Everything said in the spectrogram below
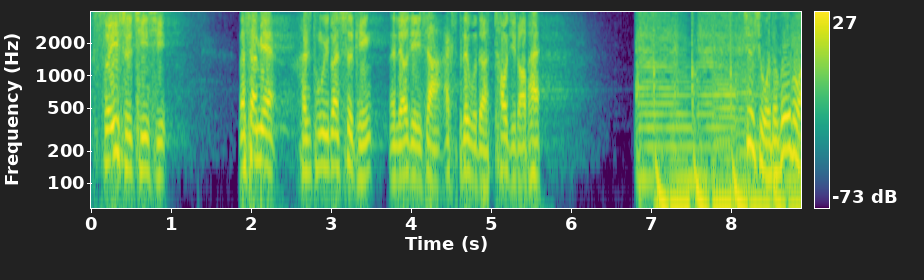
随时清晰。那下面还是通过一段视频来了解一下 Xplay 五的超级抓拍。这是我的 vivo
